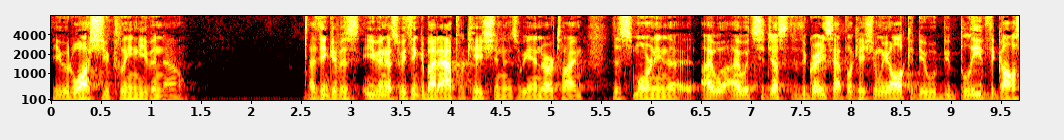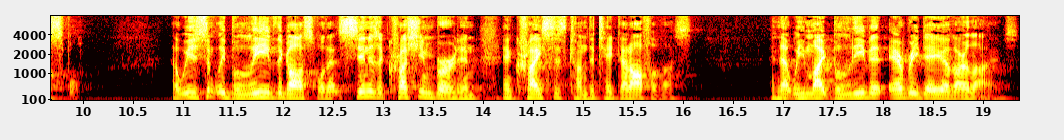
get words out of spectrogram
He would wash you clean even now. I think of as, even as we think about application as we end our time this morning, uh, I, w- I would suggest that the greatest application we all could do would be believe the gospel. That we simply believe the gospel, that sin is a crushing burden and Christ has come to take that off of us. And that we might believe it every day of our lives.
